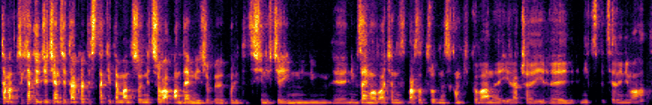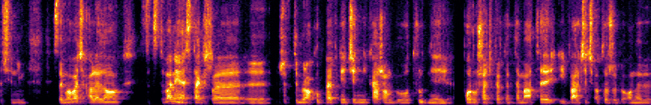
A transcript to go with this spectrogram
temat psychiatrii dziecięcej to akurat jest taki temat, że nie trzeba pandemii, żeby politycy się nie chcieli nim, nim zajmować. On jest bardzo trudny, skomplikowany i raczej nikt specjalnie nie ma ochoty się nim zajmować, ale no, zdecydowanie jest tak, że, że w tym roku pewnie dziennikarzom było trudniej poruszać pewne tematy i walczyć o to, żeby one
